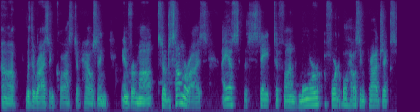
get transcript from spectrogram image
uh, with the rising cost of housing in Vermont. So to summarize, I ask the state to fund more affordable housing projects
